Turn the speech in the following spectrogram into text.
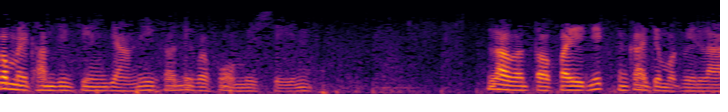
ก็ไม่ทำจริง ๆ อย่างนี้เขาเรียกว่าผู้มีศีลเล่ากันต่อไปนิดมันใกล้จะหมดเวลา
